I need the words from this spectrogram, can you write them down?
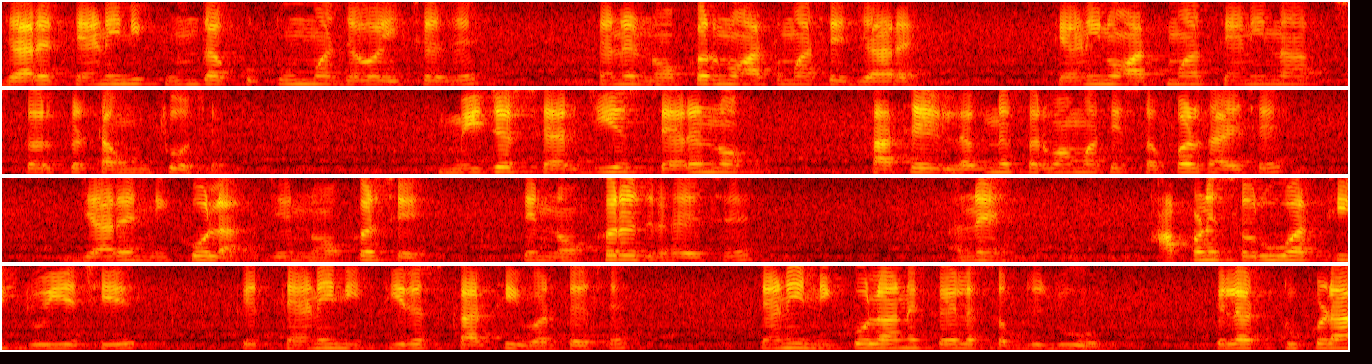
જ્યારે તેણીની ઉમદા કુટુંબમાં જવા ઈચ્છે છે, તેને નોકરનો આત્મા છે. જ્યારે તેણીનો આત્મા તેણીના સ્તર કરતાં ઊંચો છે. મેજર સેર્જિયસ સેરેનોફ સાથે લગ્ન કરવામાં તે સફળ થાય છે. જ્યારે નિકોલા જે નોકર છે, તે નોકર જ રહે છે અને આપણે શરૂઆતથી જ જોઈએ છીએ કે તેણીની તિરસ્કારથી વર્તે છે. તેણી નિકોલાને કહેલા શબ્દ જુઓ. પેલા ટુકડા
